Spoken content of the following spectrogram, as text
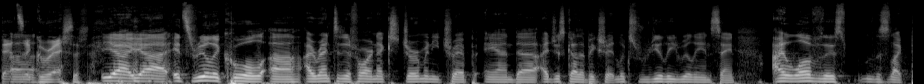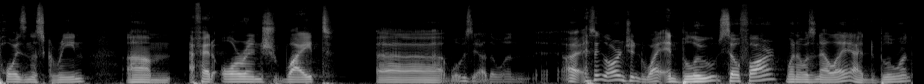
That's Uh, aggressive. yeah, yeah, it's really cool. Uh, I rented it for our next Germany trip, and uh, I just got a picture. It looks really, really insane. I love this this like poisonous green. Um, I've had orange, white. Uh, what was the other one? Uh, I think orange and white and blue so far. When I was in LA, I had the blue one,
